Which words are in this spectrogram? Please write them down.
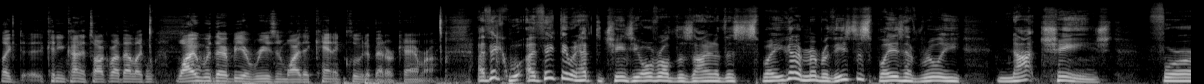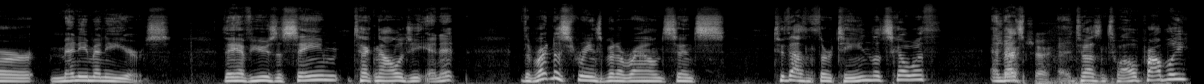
Like, can you kind of talk about that? Like, why would there be a reason why they can't include a better camera? I think I think they would have to change the overall design of this display. You got to remember these displays have really not changed for many many years. They have used the same technology in it. The Retina screen's been around since 2013. Let's go with, and Sure, that's sure. uh, 2012 probably.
